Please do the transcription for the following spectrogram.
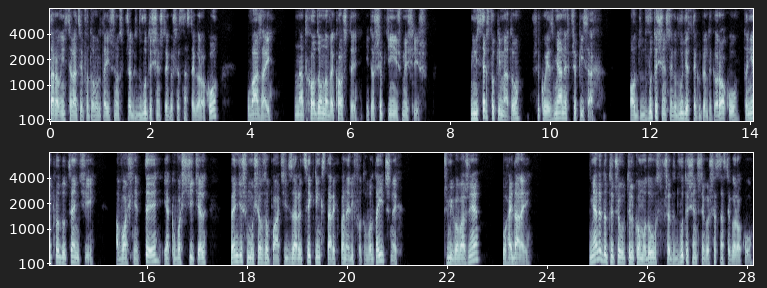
starą instalację fotowoltaiczną sprzed 2016 roku? Uważaj, nadchodzą nowe koszty i to szybciej niż myślisz. Ministerstwo Klimatu szykuje zmiany w przepisach. Od 2025 roku to nie producenci, a właśnie ty, jako właściciel, będziesz musiał zapłacić za recykling starych paneli fotowoltaicznych. Czy mi poważnie? Słuchaj dalej. Zmiany dotyczą tylko modułów sprzed 2016 roku,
